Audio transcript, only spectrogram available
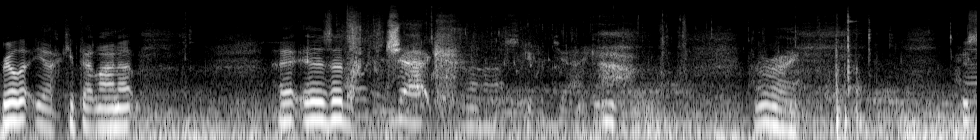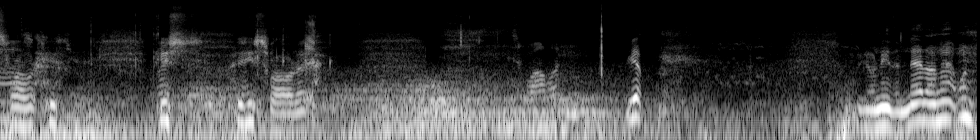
Reel that. Yeah, keep that line up. That is a jack. Uh-huh, Stupid jack. All right. He swallowed. He, he, swallowed it. Swallowed. Yep. We don't need the net on that one.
